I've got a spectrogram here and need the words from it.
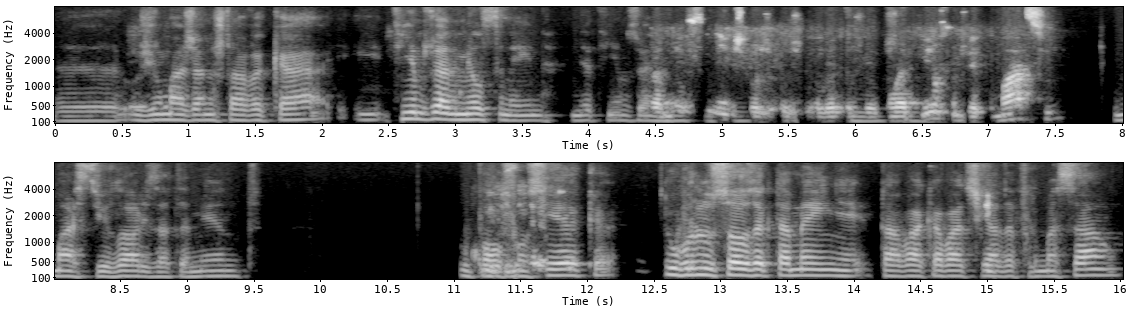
Uh, o Gilmar já não estava cá e tínhamos o Edmilson ainda, ainda tínhamos o Edmilson. Tínhamos o Edmilson, o Márcio, o Márcio Teodoro, exatamente, o Paulo Fonseca, o Bruno Souza, que também eh, estava a acabar de chegar da formação,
